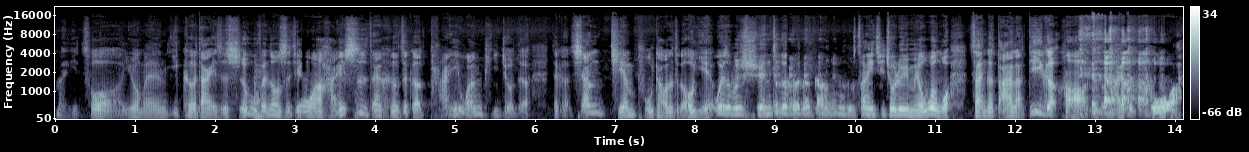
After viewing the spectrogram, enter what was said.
没错，因为我们一刻大概也是十五分钟时间，我还是在喝这个台湾啤酒的这个香甜葡萄的这个欧耶。为什么选这个喝呢？刚上一期邱瑞怡没有问我三个答案了。第一个哈，这个买的多啊。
